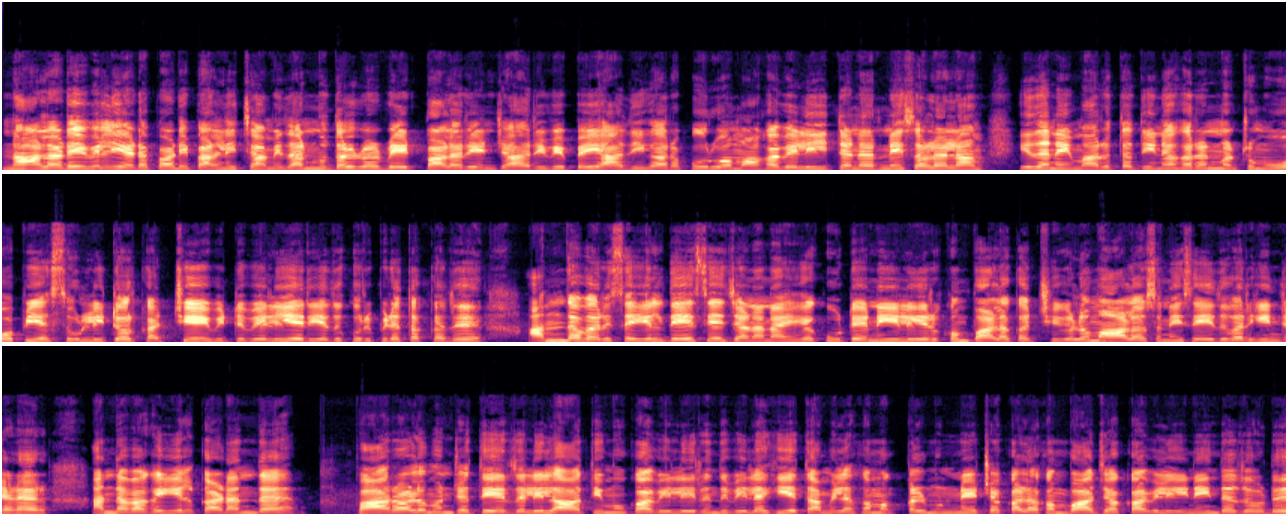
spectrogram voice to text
நாளடைவில் எடப்பாடி பழனிசாமி தான் முதல்வர் வேட்பாளர் என்ற அறிவிப்பை அதிகாரப்பூர்வமாக வெளியிட்டனர்னே சொல்லலாம். இதனை மறுத்த தினகரன் மற்றும் ஓபிஎஸ் உள்ளிட்டோர் கட்சியை விட்டு வெளியேறியது குறிப்பிடத்தக்கது. அந்த வரிசையில் தேசிய ஜனநாயக கூட்டணியில் இருக்கும் பல கட்சிகளும் ஆலோசனை செய்து வருகின்றனர். அந்த வகையில் கடந்த பாராளுமன்ற தேர்தலில் அதிமுகவில் இருந்து விலகிய தமிழக மக்கள் முன்னேற்றக் கழகம் பாஜகவில் இணைந்ததோடு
